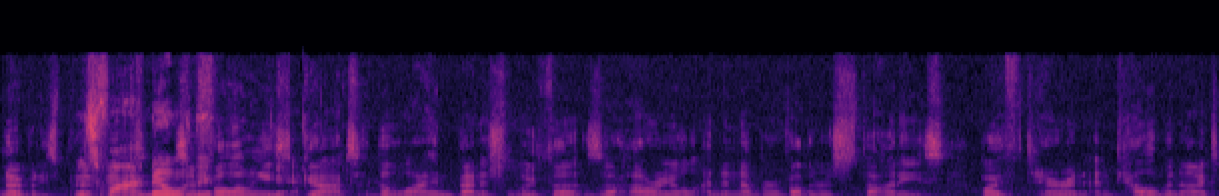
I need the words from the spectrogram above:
nobody's perfect. It's fine, they so they- following his yeah. gut, the Lion banished Luther, Zahariel, and a number of other Astartes, both Terran and Calibanite,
